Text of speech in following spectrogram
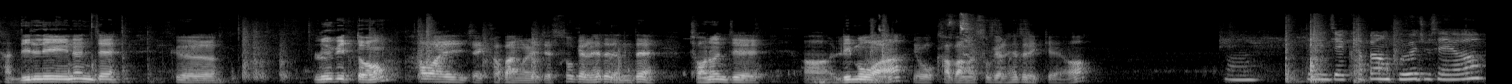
자, 닐리는 이제 그 루이비통 하와이 이제 가방을 이제 소개를 해드렸는데 저는 이제 어, 리모와 요 가방을 소개를 해드릴게요. 어, 네, 이제 가방 보여주세요.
